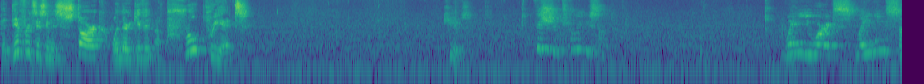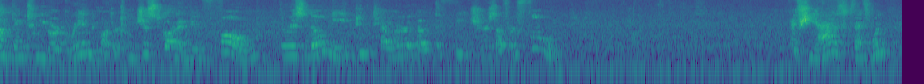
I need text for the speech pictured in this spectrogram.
The difference isn't as stark when they're given appropriate cues. This should tell you something. When you are explaining something to your grandmother who just got a new phone, there is no need to tell her about the features of her phone. If she asks, that's one thing.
